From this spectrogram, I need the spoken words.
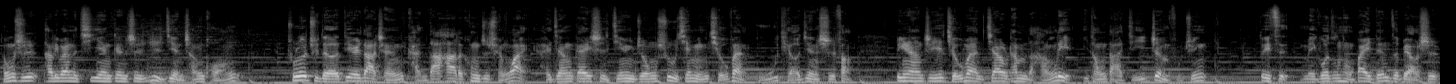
同时，塔利班的气焰更是日渐猖狂。除了取得第二大城坎大哈的控制权外，还将该市监狱中数千名囚犯无条件释放。并让这些囚犯加入他们的行列，一同打击政府军。对此，美国总统拜登则表示：“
